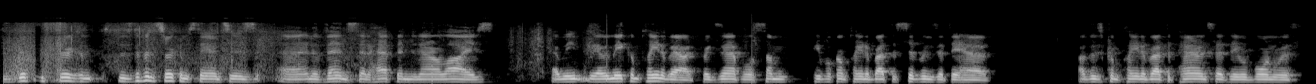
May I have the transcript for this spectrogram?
There's different, circum- there's different circumstances uh, and events that happen in our lives that we, that we may complain about. For example, some people complain about the siblings that they have. Others complain about the parents that they were born with.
